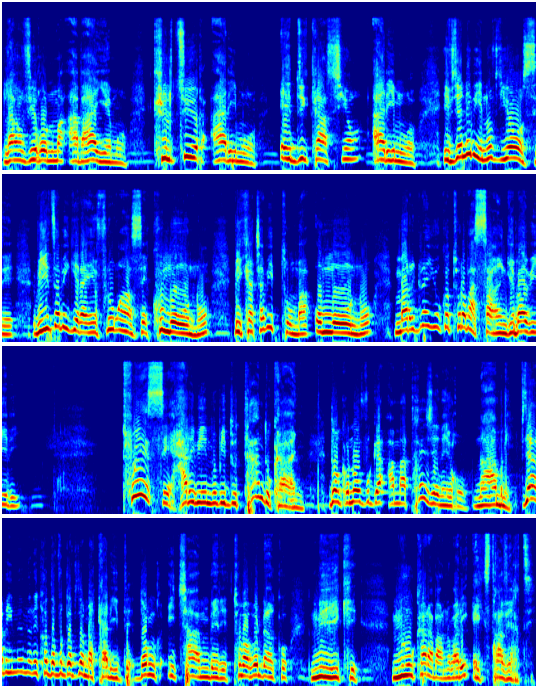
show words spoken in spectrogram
l'environnement abayemo culture arimo education arimwo. Ibyo ni ibintu byose biza bigira influence ku muntu bikaca bituma umuntu marigare yuko turabasange babiri twese hari ibintu bidutandukanye. Donko nuvuga amatire genero ni amwe bya binini ariko ndavuga by'amakarite donko icya mbere tubabona ko ni iki? Ni uko ari abantu bari ekisitaraveriti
